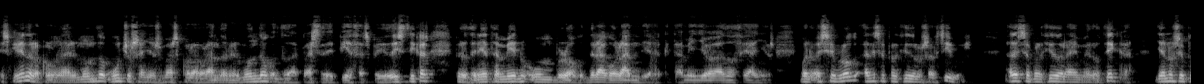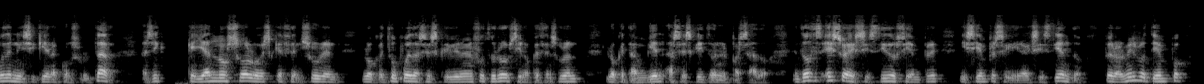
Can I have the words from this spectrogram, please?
escribiendo la columna del Mundo, muchos años más colaborando en el Mundo con toda clase de piezas periodísticas, pero tenía también un blog, Dragolandia, que también llevaba 12 años. Bueno, ese blog ha desaparecido de los archivos ha desaparecido la hemeroteca, ya no se puede ni siquiera consultar. Así que ya no solo es que censuren lo que tú puedas escribir en el futuro, sino que censuran lo que también has escrito en el pasado. Entonces, eso ha existido siempre y siempre seguirá existiendo. Pero al mismo tiempo,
